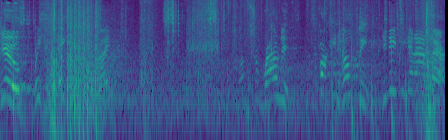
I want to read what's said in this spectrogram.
You! We can take it, right? I'm surrounded. Fucking help me! You need to get out there!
